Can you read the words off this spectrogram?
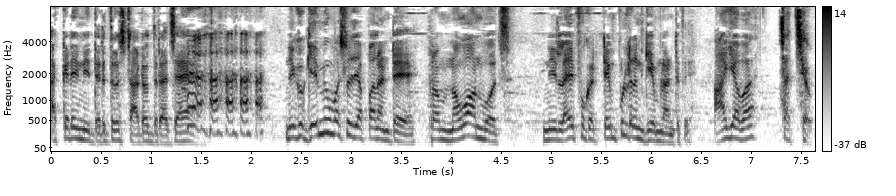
అక్కడే నీ దరిద్రం స్టార్ట్ అవుతుంది రాజా. నీకు గేమింగ్ భాషలో చెప్పాలంటే ఫ్రమ్ నవ్ ఆన్ వర్డ్స్ నీ లైఫ్ ఒక టెంపుల్ రన్ గేమ్ లాంటిది. ఆగావా? చచ్చావు.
